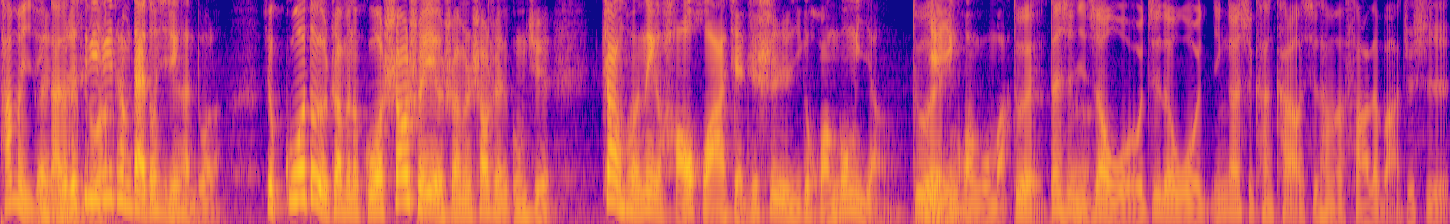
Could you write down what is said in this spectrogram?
他们已经带。我觉得 C B V 他们带的东西已经很多了，就锅都有专门的锅，烧水也有专门烧水的工具，帐篷那个豪华，简直是一个皇宫一样。野营皇宫吧，对，但是你知道我，我记得我应该是看卡尔西他们发的吧，就是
